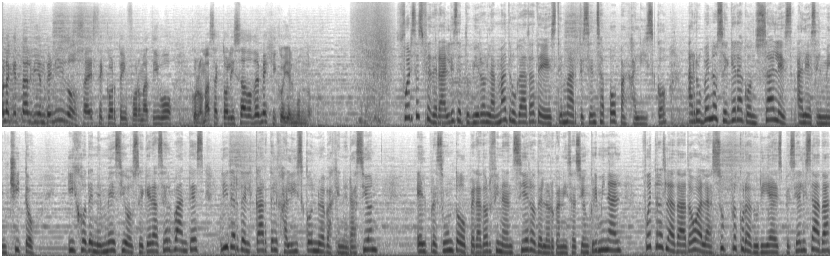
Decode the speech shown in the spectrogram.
Hola, ¿qué tal? Bienvenidos a este corte informativo con lo más actualizado de México y el mundo. Fuerzas federales detuvieron la madrugada de este martes en Zapopan, Jalisco, a Rubén Oseguera González, alias El Menchito, hijo de Nemesio Oseguera Cervantes, líder del cártel Jalisco Nueva Generación. El presunto operador financiero de la organización criminal fue trasladado a la Subprocuraduría Especializada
